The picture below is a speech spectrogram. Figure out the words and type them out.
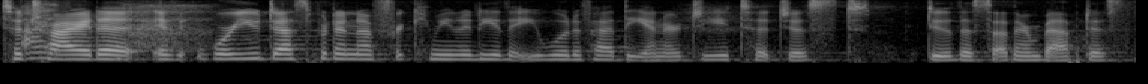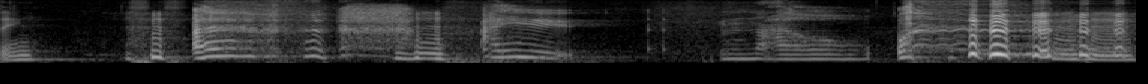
To I- try to, if, were you desperate enough for community that you would have had the energy to just do the Southern Baptist thing? I no. Mhm.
